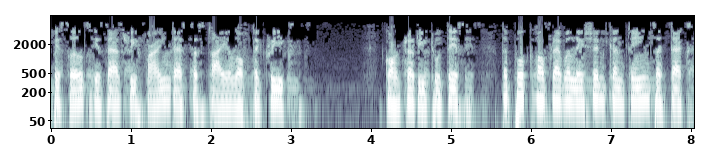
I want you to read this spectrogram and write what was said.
epistles is as refined as the style of the Greeks. Contrary to this, The book of Revelation contains a text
